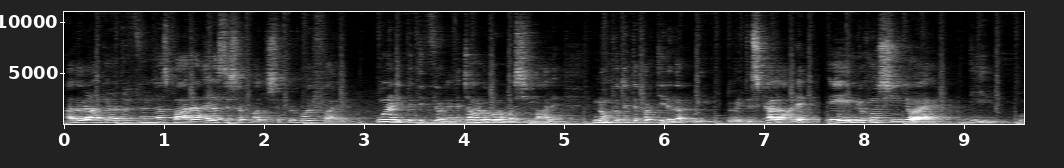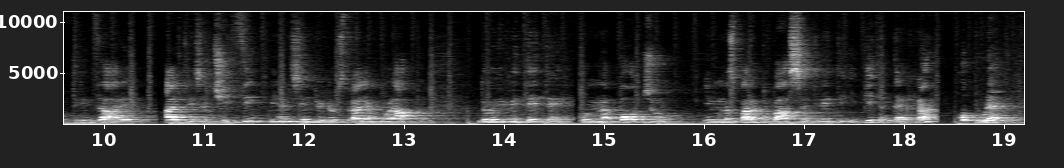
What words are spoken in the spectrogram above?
Allora anche la trazione della sbarra è la stessa cosa, se per voi fare una ripetizione è già un lavoro massimale, non potete partire da qui, dovete scalare e il mio consiglio è di utilizzare altri esercizi, quindi ad esempio l'Australian Pull Up dove vi mettete con un appoggio in una sbarra più bassa e tenete i piedi a terra, oppure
